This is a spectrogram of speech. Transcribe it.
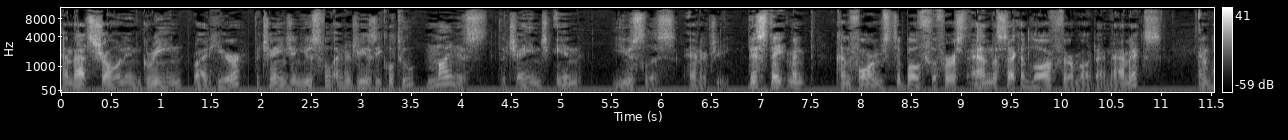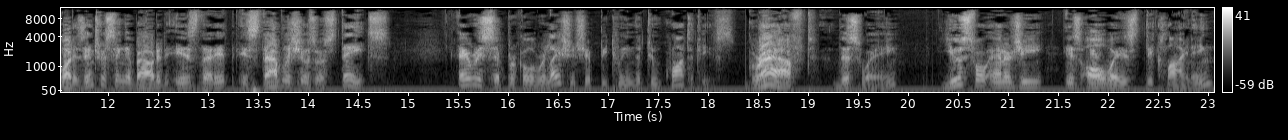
And that's shown in green right here. The change in useful energy is equal to minus the change in useless energy. This statement conforms to both the first and the second law of thermodynamics. And what is interesting about it is that it establishes or states a reciprocal relationship between the two quantities. Graphed this way, useful energy is always declining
